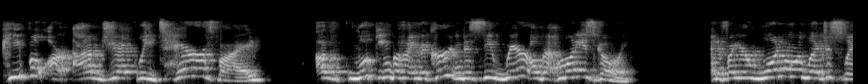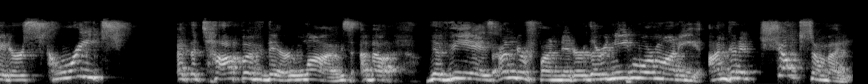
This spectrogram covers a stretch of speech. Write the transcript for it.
people are abjectly terrified of looking behind the curtain to see where all that money's going. And if I hear one more legislator screech at the top of their lungs about the VA is underfunded or they need more money, I'm going to choke somebody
